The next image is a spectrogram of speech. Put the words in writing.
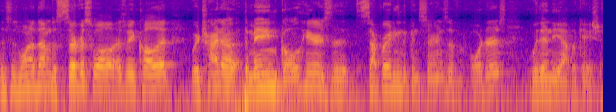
this is one of them, the service wall, as we call it. We're trying to, the main goal here is the, separating the concerns of orders within the application.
